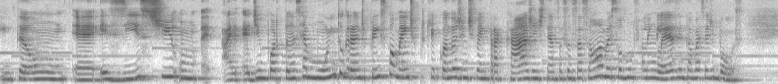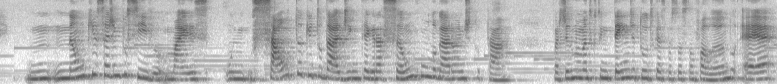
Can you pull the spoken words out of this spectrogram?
Então, é, existe um. É, é, de importância muito grande, principalmente porque quando a gente vem para cá, a gente tem essa sensação, ah, mas todo mundo fala inglês, então vai ser de boas. Não que seja impossível, mas o, o, salto que tu dá de integração com o lugar onde tu tá, a partir do momento que tu entende tudo que as pessoas estão falando, é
